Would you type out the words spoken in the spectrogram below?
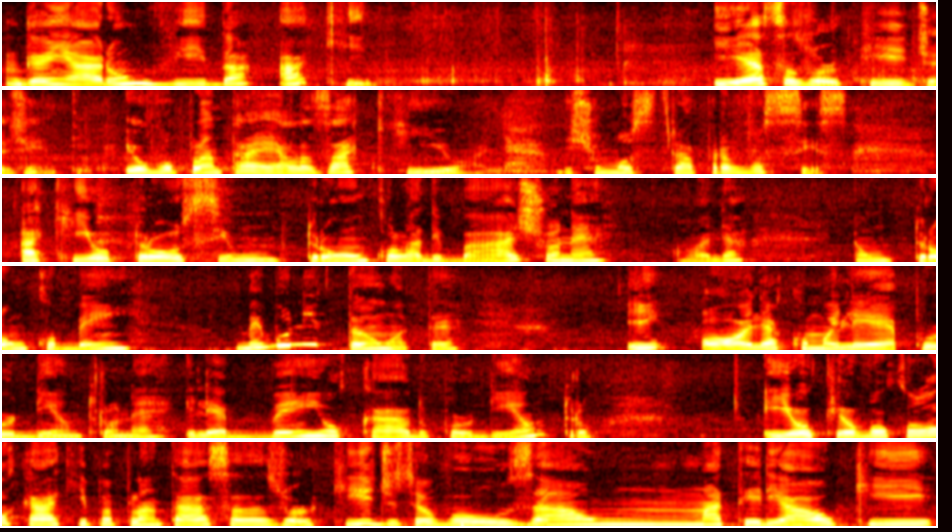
ganharam vida aqui. E essas orquídeas, gente, eu vou plantar elas aqui, olha. Deixa eu mostrar para vocês. Aqui eu trouxe um tronco lá de baixo, né? Olha, é um tronco bem, bem bonitão até. E olha como ele é por dentro, né? Ele é bem ocado por dentro. E o que eu vou colocar aqui para plantar essas orquídeas, eu vou usar um material que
